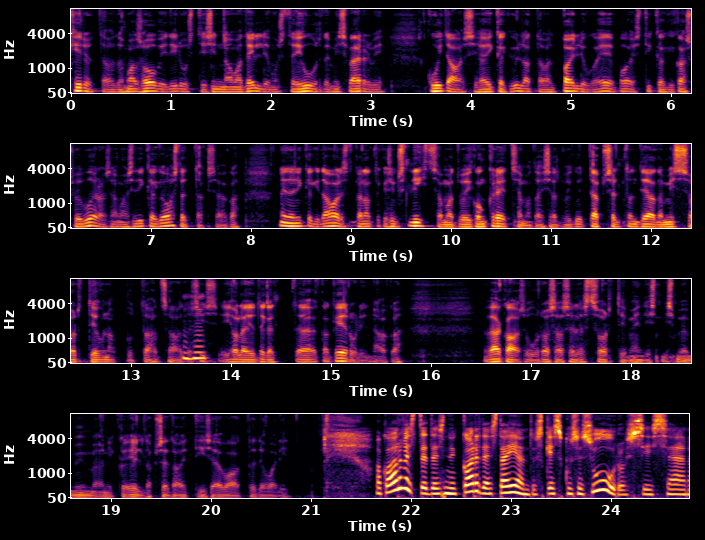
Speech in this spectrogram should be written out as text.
kirjutavad oma soovid ilusti sinna oma tellimuste juurde, mis värvi, kuidas ja ikkagi üllatavalt palju ka e-poest ikkagi kasvõi võõrasemasid ikkagi ostetakse, aga need on ikkagi tavaliselt ka natuke siuksed lihtsamad või konkreetsemad asjad või kui täpselt on teada, mis sorti õunaput tahad saada mm, -hmm. siis ei ole ju tegelikult äh, ka keeruline, aga väga suur osa sellest sortimendist, mis me müüme, on ikka, eeldab seda, et ise vaatad ja valid aga arvestades nüüd Kardes täienduskeskuse suurust, siis äh,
